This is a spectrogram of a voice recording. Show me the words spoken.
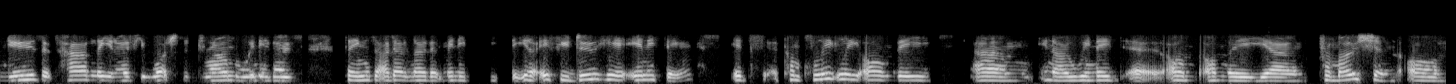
news. It's hardly, you know, if you watch the drum or any of those things. I don't know that many, you know, if you do hear anything, it's completely on the, um, you know, we need uh, on on the uh, promotion of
